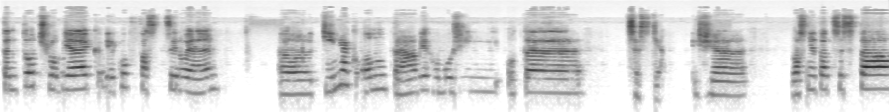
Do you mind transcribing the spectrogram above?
tento člověk jako fascinuje uh, tím, jak on právě hovoří o té cestě že vlastně ta cesta,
